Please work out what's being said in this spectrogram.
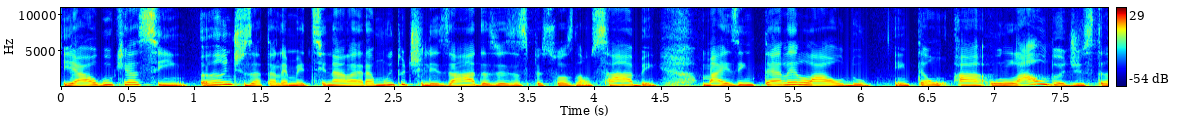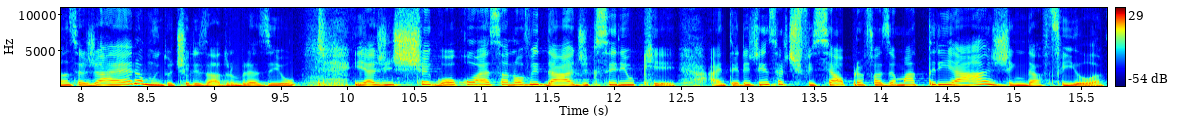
E é algo que, assim, antes a telemedicina ela era muito utilizada, às vezes as pessoas não sabem, mas em telelaudo. Então, a, o laudo à distância já era muito utilizado no Brasil e a gente chegou com essa novidade que seria o quê? A inteligência artificial para fazer uma triagem da fila.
